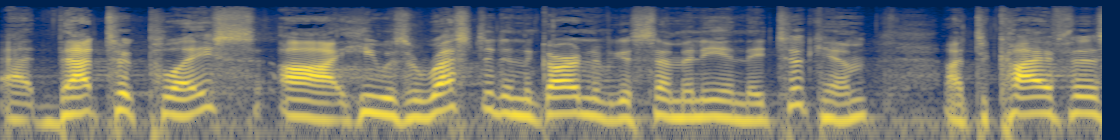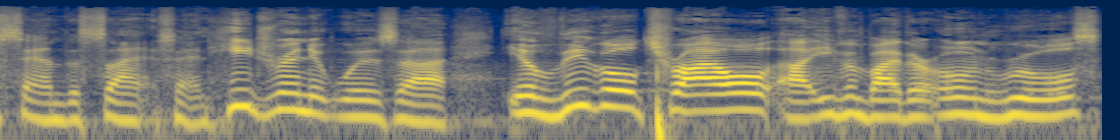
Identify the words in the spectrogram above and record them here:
Uh, that took place. Uh, he was arrested in the Garden of Gethsemane, and they took him uh, to Caiaphas and the Sanhedrin. It was an illegal trial, uh, even by their own rules.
